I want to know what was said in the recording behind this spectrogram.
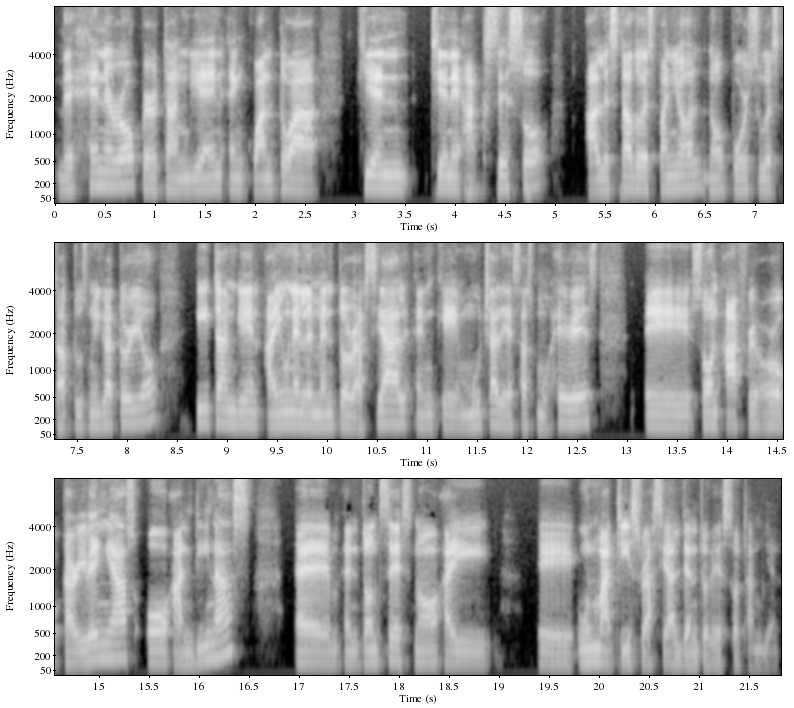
de género, pero también en cuanto a quién tiene acceso al Estado español, ¿no? Por su estatus migratorio y también hay un elemento racial en que muchas de esas mujeres eh, son afro-caribeñas o andinas. Em, entonces, ¿no? Hay eh, un matiz racial dentro de eso también.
